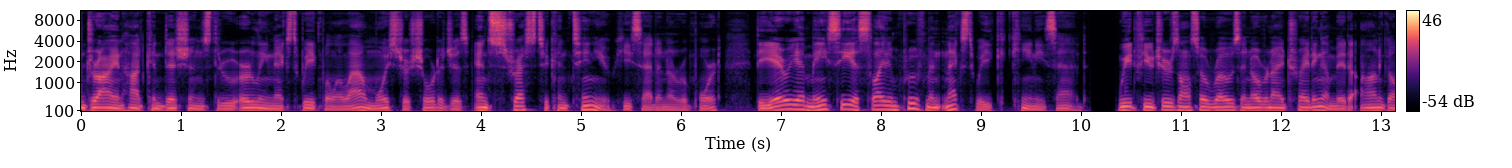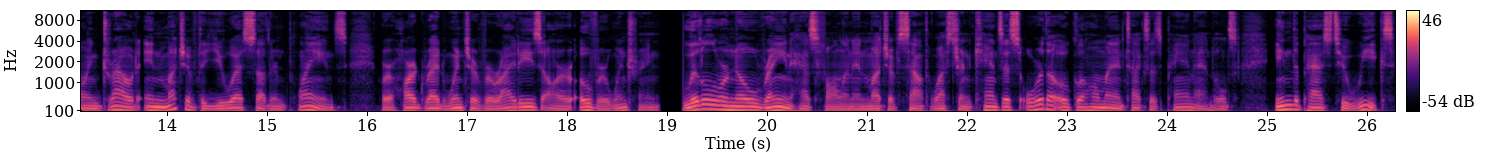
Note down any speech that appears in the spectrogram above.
Dry and hot conditions through early next week will allow moisture shortages and stress to continue, he said in a report. The area may see a slight improvement next week, Keeney said. Wheat futures also rose in overnight trading amid ongoing drought in much of the U.S. southern plains, where hard red winter varieties are overwintering. Little or no rain has fallen in much of southwestern Kansas or the Oklahoma and Texas panhandles in the past two weeks,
